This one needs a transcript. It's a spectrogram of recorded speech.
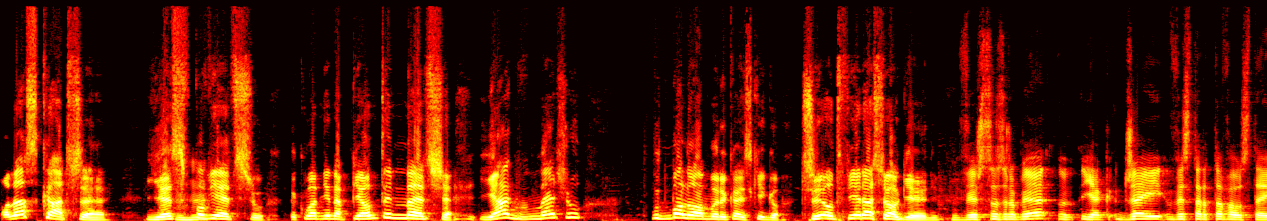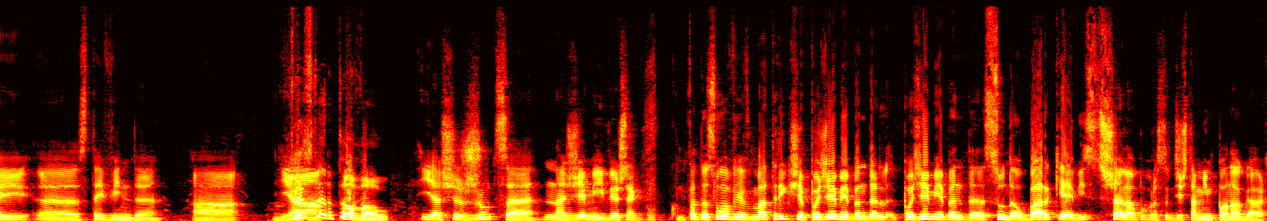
Ona skacze. Jest w Mhm. powietrzu. Dokładnie na piątym metrze. Jak w meczu futbolu amerykańskiego. Czy otwierasz ogień? Wiesz co zrobię? Jak Jay wystartował z tej, e, z tej windy, a ja, Wystartował. ja się rzucę na ziemię i wiesz, jak w, dosłownie w Matrixie po ziemię, będę, po ziemię będę sunął barkiem i strzelał po prostu gdzieś tam im po nogach.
